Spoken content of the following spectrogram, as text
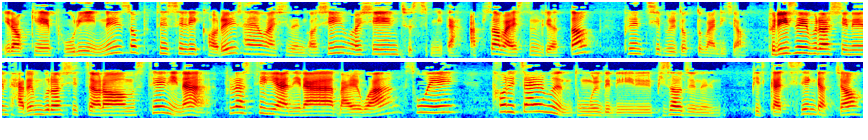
이렇게 볼이 있는 소프트 슬리커를 사용하시는 것이 훨씬 좋습니다. 앞서 말씀드렸던 프렌치 불독도 말이죠. 브리슬 브러쉬는 다른 브러쉬처럼 스텐이나 플라스틱이 아니라 말과 소의 털이 짧은 동물들을 빗어주는 빛같이 생겼죠.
